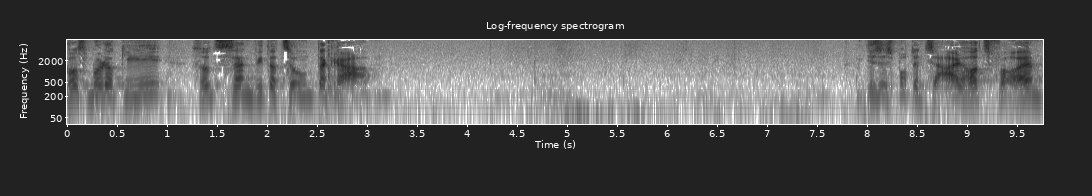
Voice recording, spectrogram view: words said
Kosmologie sozusagen wieder zu untergraben. Dieses Potenzial hat es vor allem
